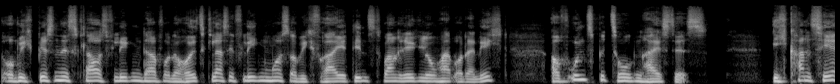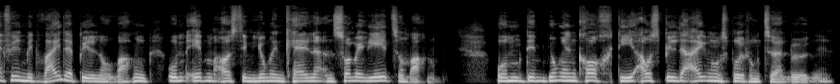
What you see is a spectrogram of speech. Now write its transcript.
ob ich Business Class fliegen darf oder Holzklasse fliegen muss, ob ich freie Dienstwagenregelung habe oder nicht. Auf uns bezogen heißt es, ich kann sehr viel mit Weiterbildung machen, um eben aus dem jungen Kellner ein Sommelier zu machen um dem jungen Koch die Ausbildereignungsprüfung zu ermöglichen,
